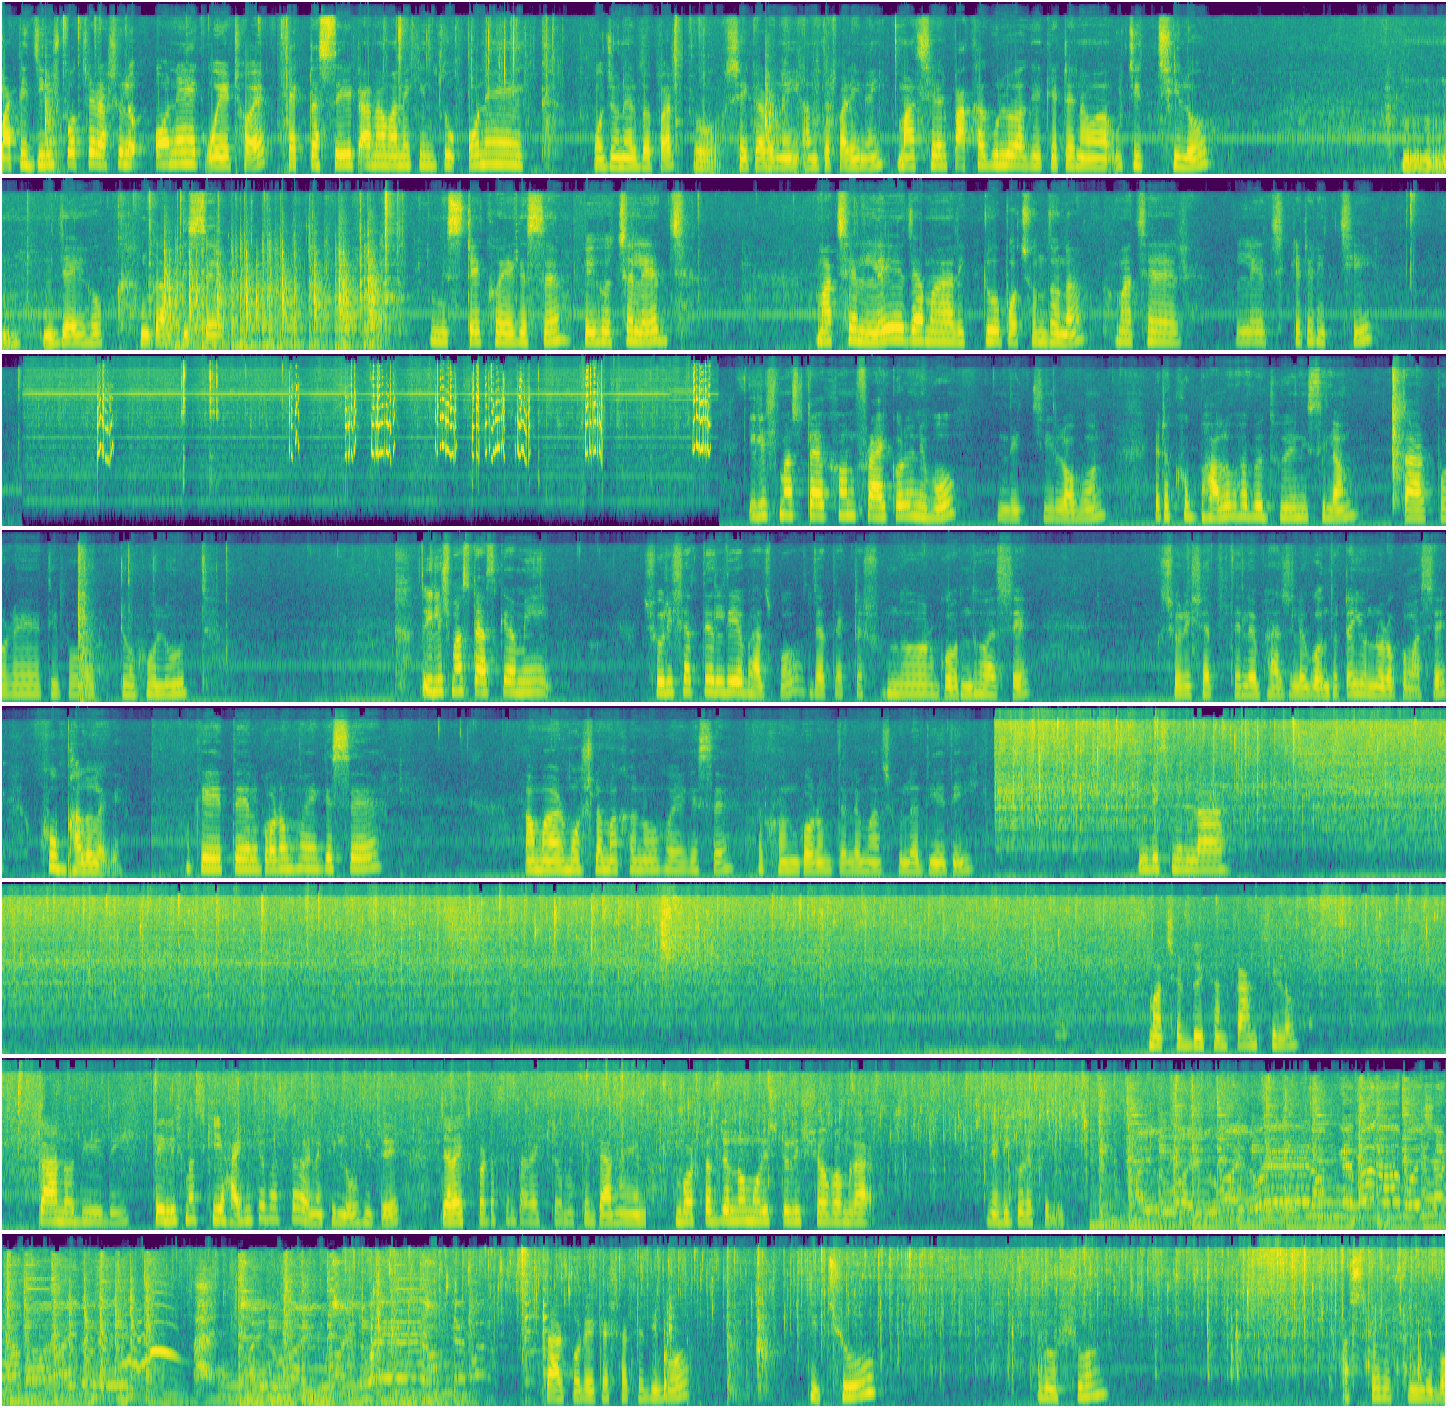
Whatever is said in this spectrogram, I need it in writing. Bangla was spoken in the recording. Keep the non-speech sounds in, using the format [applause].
মাটির জিনিসপত্রের আসলে অনেক ওয়েট হয়। একটা সেট আনা মানে কিন্তু অনেক ওজনের ব্যাপার, তো সেই কারণেই আনতে পারি নাই। মাছের পাখাগুলো আগে কেটে নেওয়া উচিত ছিল। যাই হোক গালতিসে মিস্টেক হয়ে গেছে। এই হচ্ছে লেজ মাছের লেজ আমার একটুও পছন্দ না। মাছের লেজ কেটে নিচ্ছি। ইলিশ মাছটা এখন ফ্রাই করে নেব। দিচ্ছি লবণ। এটা খুব ভালোভাবে ধুয়ে নিছিলাম। তারপরে দিব একটু হলুদ। তো ইলিশ মাছটা আজকে আমি সরিষার তেল দিয়ে ভাজবো, যাতে একটা সুন্দর গন্ধ আসে। সরিষার তেলে ভাজলে গন্ধটাই অন্যরকম আসে। খুব ভালো লাগে। ওকে, তেল গরম হয়ে গেছে। আমার মশলা মাখানো হয়ে গেছে। এখন গরম তেলে মাছগুলো দিয়ে দিই। বিসমিল্লা মাছের দুইখান কান ছিল। কানও দিয়ে দিই। তো ইলিশ মাছ কি হাই হিটে ভাজতে হয় নাকি লো হিটে? যারা এক্সপার্ট আছেন, তারা একটু আমাকে জানায়েন। বর্তার জন্য মরিচ টরিচ সব আমরা রেডি করে ফেলি। তারপরে এটার সাথে দিব কিছু রসুন। আস্ত রসুন দেব।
